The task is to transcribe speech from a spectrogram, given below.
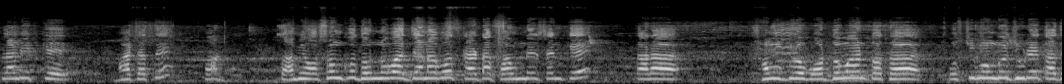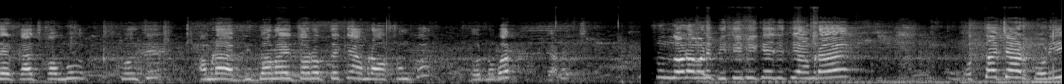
প্ল্যানেটকে বাঁচাতে পারব। তো আমি অসংখ্য ধন্যবাদ জানাব টাটা ফাউন্ডেশনকে তারা সমগ্র বর্ধমান তথা পশ্চিমবঙ্গ জুড়ে তাদের কাজকর্ম চলছে। আমরা বিদ্যালয়ের তরফ থেকে আমরা অসংখ্য ধন্যবাদ জানাচ্ছি। সুন্দর মানে পৃথিবীকে যদি আমরা অত্যাচার করি,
